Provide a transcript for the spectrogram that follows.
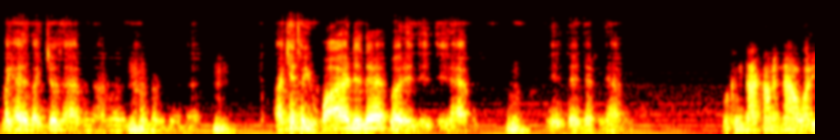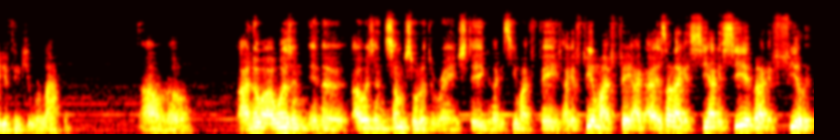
like had like just happened. I remember, Mhm. I remember doing that. Mhm. I can't tell you why I did that, but it, it, it happened. Mhm. It, it definitely happened. Looking back on it now, why do you think you were laughing? I don't know. I know I wasn't in a. I was in some sort of deranged state because I could see my face. I could feel my face. I, I, it's not like I could see. I could see it, but I could feel it.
